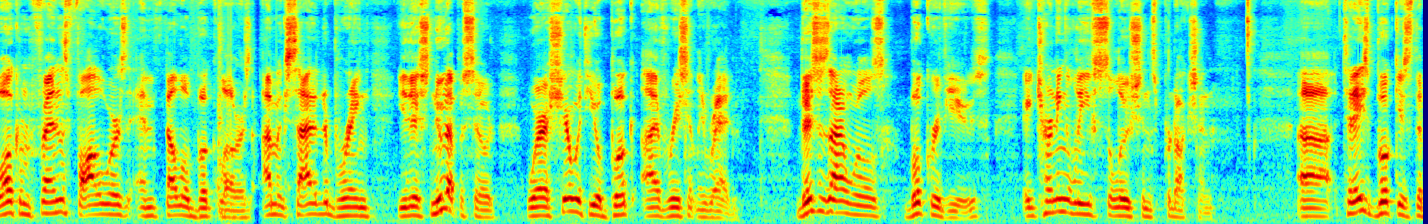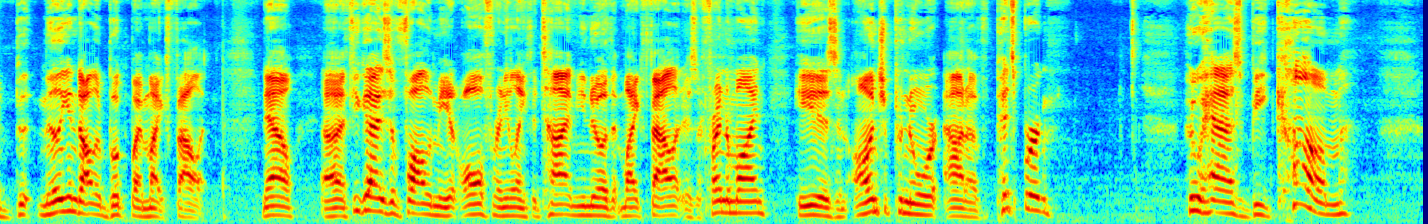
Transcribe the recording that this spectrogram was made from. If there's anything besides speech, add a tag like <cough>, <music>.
Welcome, friends, followers, and fellow book lovers. I'm excited to bring you this new episode where I share with you a book I've recently read. This is Iron Will's Book Reviews, a Turning Leaf Solutions production. Uh, today's book is the B- Million Dollar Book by Mike Fallat. Now, uh, if you guys have followed me at all for any length of time, you know that Mike Fallat is a friend of mine. He is an entrepreneur out of Pittsburgh who has become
